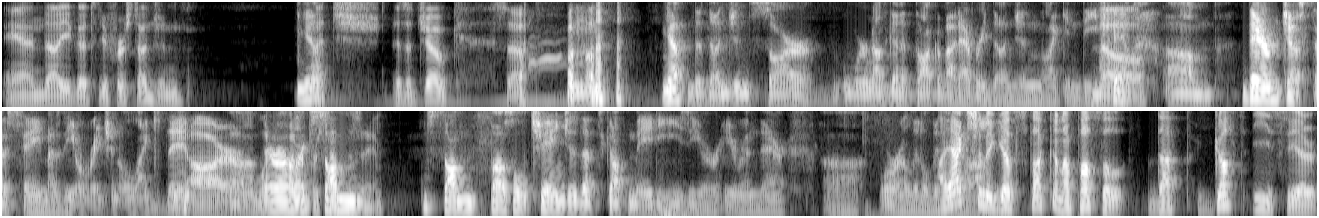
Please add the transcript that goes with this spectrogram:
And uh, you go to your first dungeon, Yeah, which is a joke. So yeah. The dungeons are. We're not gonna talk about every dungeon like in detail. no, Um, they're just the same as the original. Like they are. Um, there are, like, 100% the some- same. some puzzle changes that got made easier here and there, uh, or a little bit. I more actually got stuck on a puzzle that got easier,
